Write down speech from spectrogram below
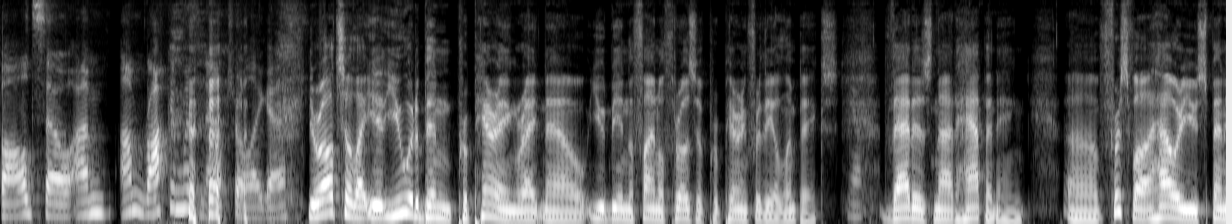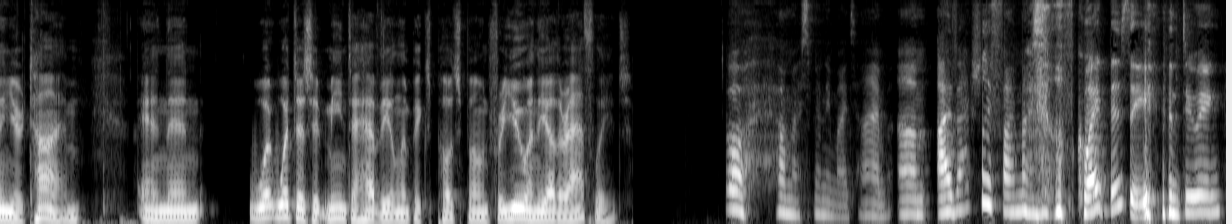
bald. So I'm I'm rocking with natural, I guess. You're also like you, you would have been preparing right now. You'd be in the final throes of preparing for the Olympics. Yep. That is not happening. Uh, first of all, how are you spending your time? And then, what what does it mean to have the Olympics postponed for you and the other athletes? Oh, how am I spending my time? Um, I've actually find myself quite busy doing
